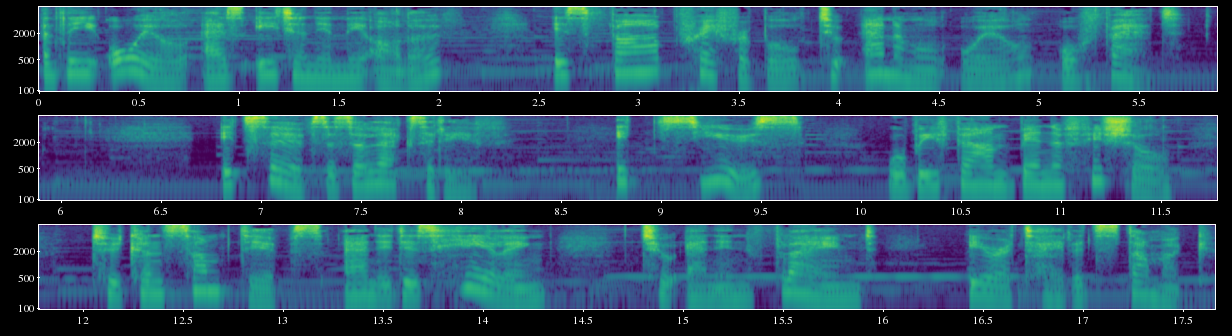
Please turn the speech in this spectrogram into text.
The oil, as eaten in the olive, is far preferable to animal oil or fat. It serves as a laxative. Its use will be found beneficial to consumptives and it is healing to an inflamed, irritated stomach.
